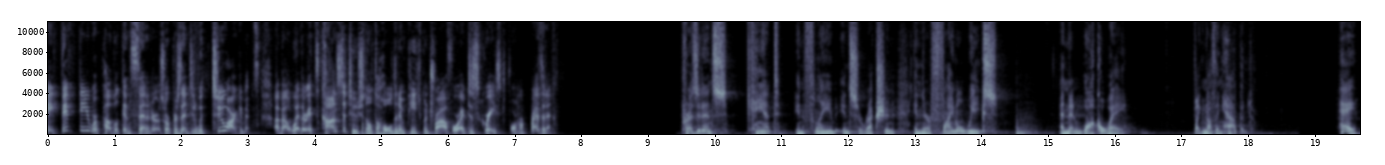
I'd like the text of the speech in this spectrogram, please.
Today, 50 Republican senators were presented with two arguments about whether it's constitutional to hold an impeachment trial for a disgraced former president. Presidents can't inflame insurrection in their final weeks and then walk away like nothing happened. Hey,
